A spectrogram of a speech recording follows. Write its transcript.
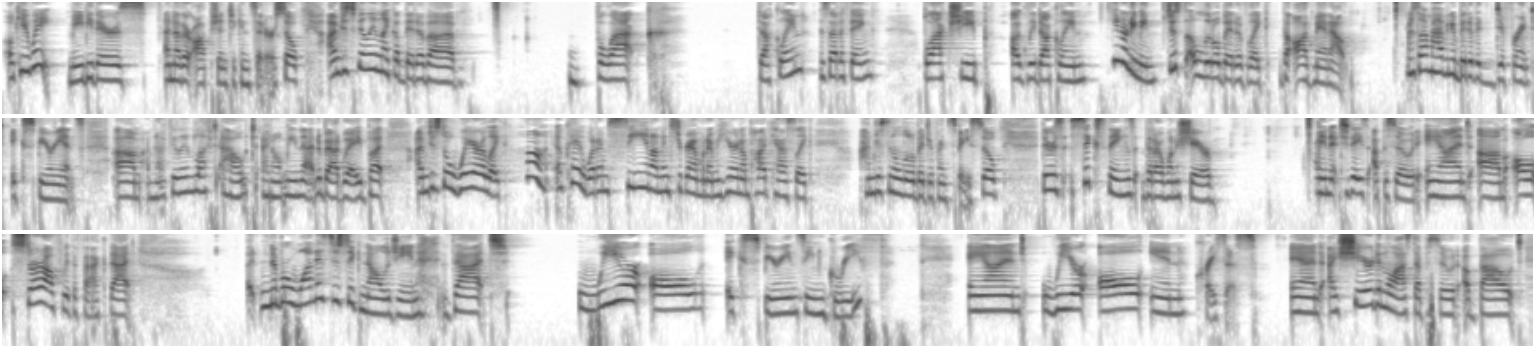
okay, wait, maybe there's another option to consider. So I'm just feeling like a bit of a black duckling. Is that a thing? Black sheep, ugly duckling. You know what I mean? Just a little bit of like the odd man out. So I'm having a bit of a different experience. Um, I'm not feeling left out. I don't mean that in a bad way, but I'm just aware, like, huh, okay, what I'm seeing on Instagram, what I'm hearing on podcasts, like, I'm just in a little bit different space. So there's six things that I want to share in today's episode, and um, I'll start off with the fact that uh, number one is just acknowledging that we are all experiencing grief and we are all in crisis. And I shared in the last episode about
